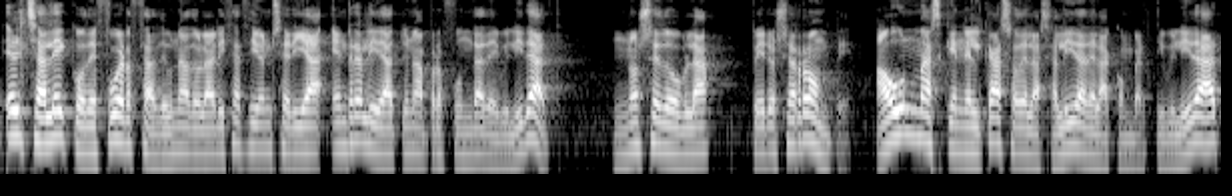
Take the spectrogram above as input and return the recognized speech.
el chaleco de fuerza de una dolarización sería en realidad una profunda debilidad. No se dobla, pero se rompe. Aún más que en el caso de la salida de la convertibilidad,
